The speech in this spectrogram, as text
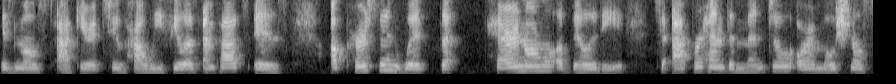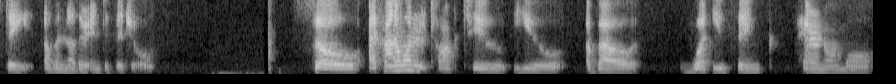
is most accurate to how we feel as empaths is a person with the paranormal ability to apprehend the mental or emotional state of another individual. So I kind of wanted to talk to you about what you think paranormal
